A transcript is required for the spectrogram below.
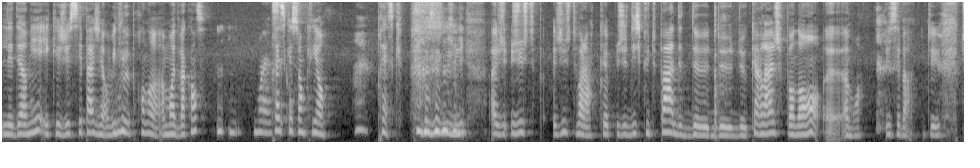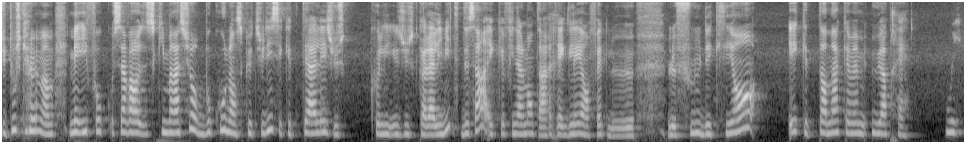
les derniers et que je sais pas, j'ai envie de me prendre un mois de vacances. Mm, mm. Ouais, Presque sans client. Presque. Ah, juste, juste voilà, que je discute pas de, de, de, carrelage pendant euh, un mois. Je sais pas. Tu, tu touches quand même Mais il faut savoir, ce qui me rassure beaucoup dans ce que tu dis, c'est que tu es allé jusqu'à la limite de ça et que finalement tu as réglé en fait le, le flux des clients et que tu en as quand même eu après. Oui,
